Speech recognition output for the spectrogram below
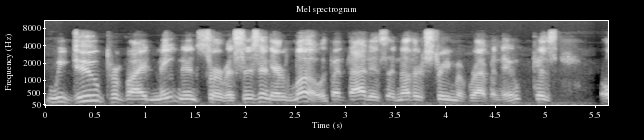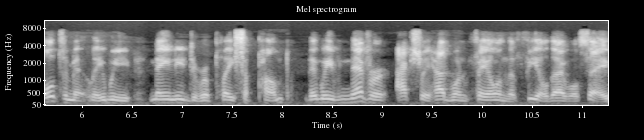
we do provide maintenance services, and they're low, but that is another stream of revenue because ultimately we may need to replace a pump that we've never actually had one fail in the field i will say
